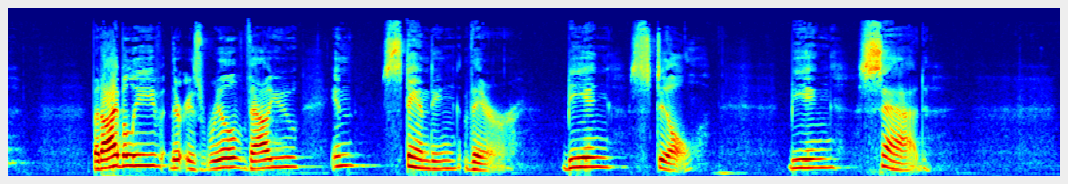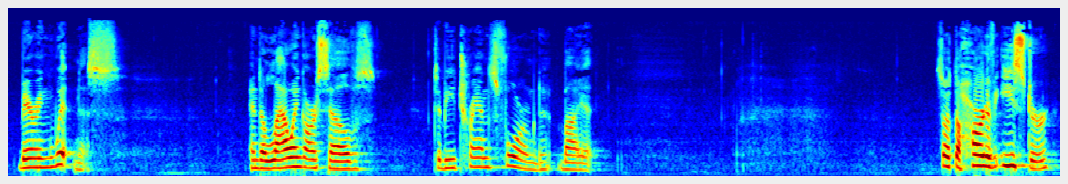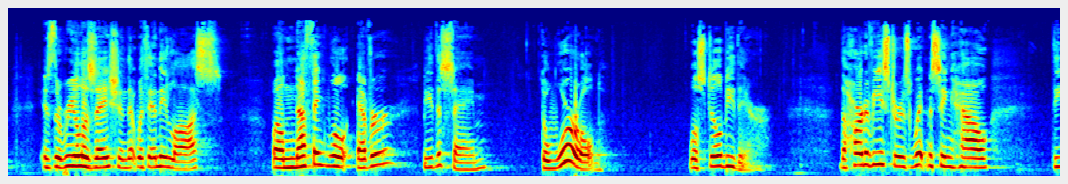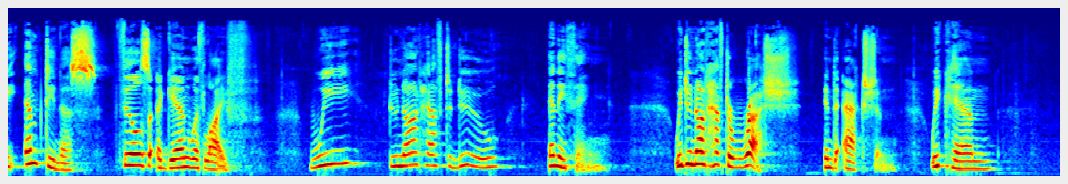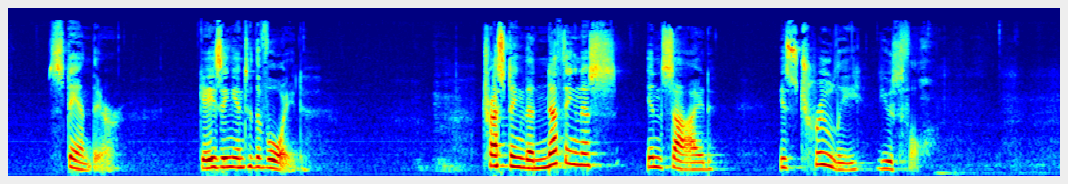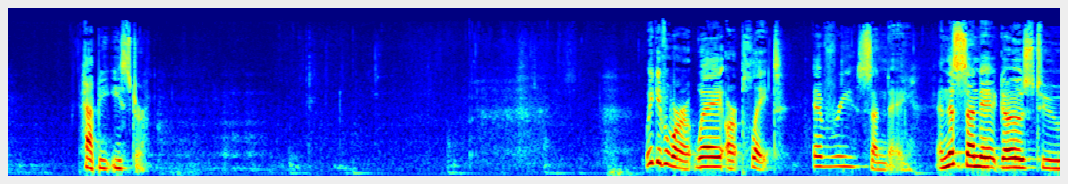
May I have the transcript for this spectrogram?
But I believe there is real value in standing there, being still, being sad, bearing witness, and allowing ourselves to be transformed by it. So, at the heart of Easter is the realization that with any loss, while nothing will ever be the same, the world will still be there. The heart of Easter is witnessing how the emptiness fills again with life. We do not have to do anything. We do not have to rush into action. We can stand there, gazing into the void, trusting the nothingness inside is truly useful. Happy Easter. We give away our plate every Sunday. And this Sunday it goes to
